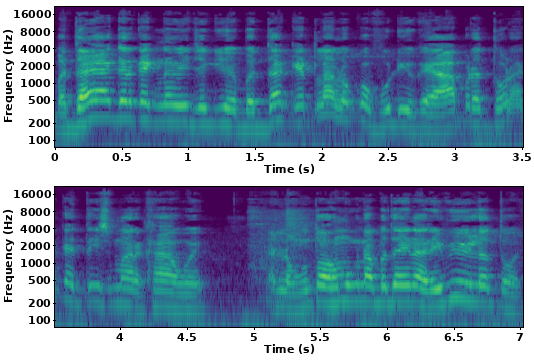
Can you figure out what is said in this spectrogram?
બધાએ આગળ કંઈક નવી જગ્યાએ, બધા કેટલા લોકો ફૂડ્યું કે આપણે થોડા કંઈ ત્રીસ માર ખા હોય. એટલે હું તો અમુકના બધા એના રિવ્યૂ લેતો હોય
